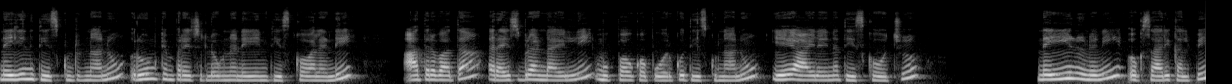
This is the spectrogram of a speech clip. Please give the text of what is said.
నెయ్యిని తీసుకుంటున్నాను. రూమ్ టెంపరేచర్లో ఉన్న నెయ్యిని తీసుకోవాలండి. ఆ తర్వాత రైస్ బ్రాండ్ ఆయిల్ని ముప్పావు కప్పు వరకు తీసుకున్నాను. ఏ ఆయిల్ అయినా తీసుకోవచ్చు. నెయ్యి నూనెని ఒకసారి కలిపి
